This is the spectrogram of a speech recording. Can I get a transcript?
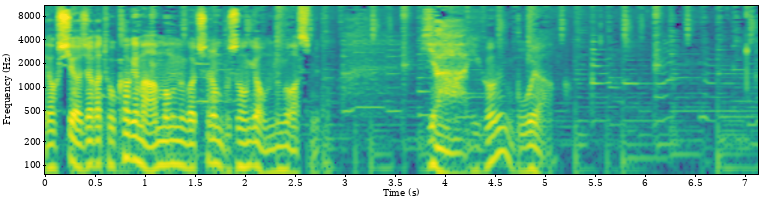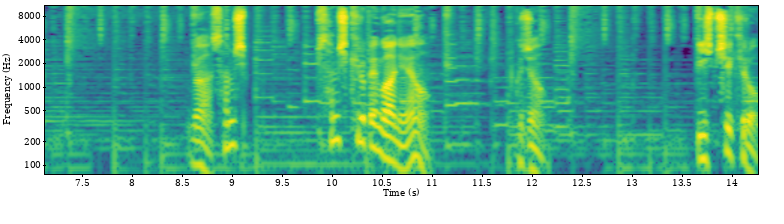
역시 여자가 독하게 마음먹는 것처럼 무서운 게 없는 것 같습니다. 이야, 이거는 뭐야? 뭐야, 30, 30kg 뺀 거 아니에요? 그죠? 27kg.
